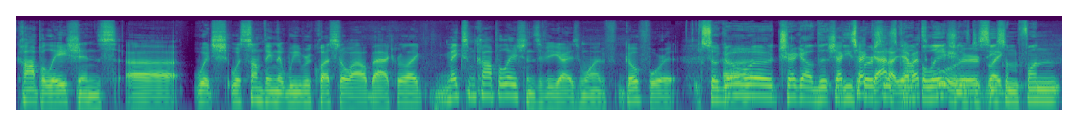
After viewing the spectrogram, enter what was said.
compilations, uh, which was something that we requested a while back. We're like, make some compilations if you guys want. Go for it. So go uh, check out the, check- these check person's out. Yeah, that's cool. compilations to see like- some fun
